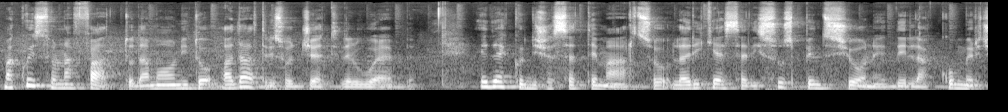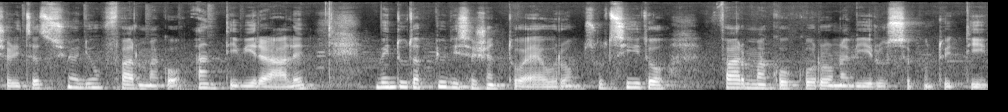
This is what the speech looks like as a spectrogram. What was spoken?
Ma questo non ha fatto da monito ad altri soggetti del web ed ecco il 17 marzo la richiesta di sospensione della commercializzazione di un farmaco antivirale venduto a più di 600 euro sul sito farmacocoronavirus.it.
